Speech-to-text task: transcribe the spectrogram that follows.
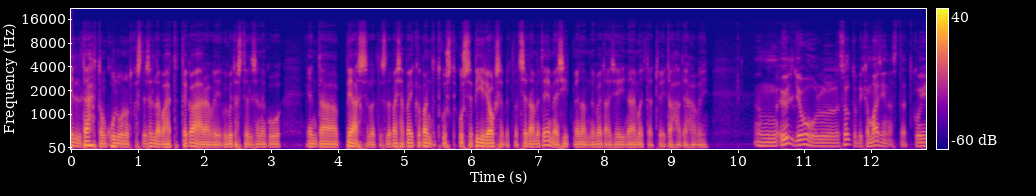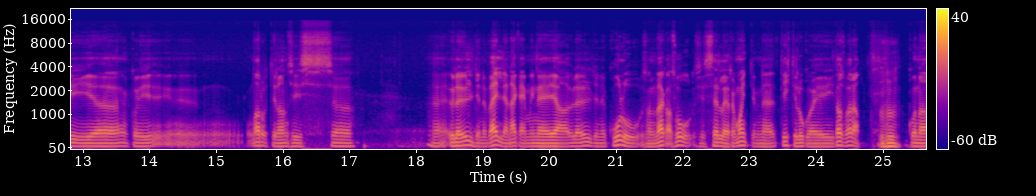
L-täht on kulunud, kas te selle vahetate ka ära või, või kuidas teil see nagu enda peas olete selle asja paika pannud, et kust, kus see piir jookseb, et vot seda me teeme, siit me enam nagu edasi ei näe mõtet või ei taha teha või? Mm, üldjuhul sõltub ikka masinast, et kui, kui arvutil on siis äh, Äh, üleüldine väljanägemine ja üleüldine kulus on väga suur, siis selle remontimine tihtilugu ei tasu ära mm. -hmm. kuna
